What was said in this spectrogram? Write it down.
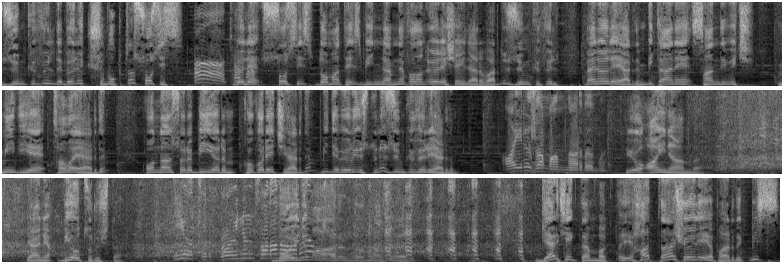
Zümküfül de böyle çubukta sosis. Ha tamam. Böyle sosis, domates bilmem ne falan öyle şeyler vardı. Zümküfül. Ben öyle yerdim. Bir tane sandviç midye tava yerdim. Ondan sonra bir yarım kokoreç yerdim. Bir de böyle üstüne zümküfül yerdim. Ayrı zamanlarda mı? Yo aynı anda. Yani bir oturuşta. İyi otur boynun falan Boynum ağrırdı ondan sonra. Gerçekten bak e, hatta şöyle yapardık biz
